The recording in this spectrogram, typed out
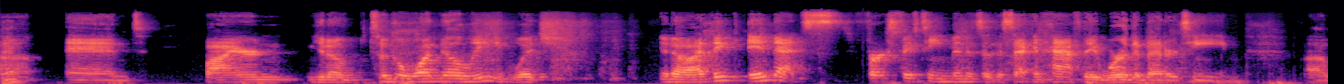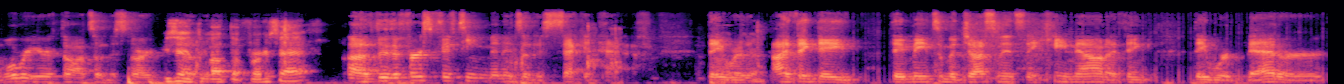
Yeah. Uh, and Bayern, you know, took a 1 0 lead, which, you know, I think in that first 15 minutes of the second half, they were the better team. Uh, what were your thoughts on the start? You said throughout the first half. uh, through the first 15 minutes of the second half. They were, Okay. I think they they made some adjustments. They came out. I think they were better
